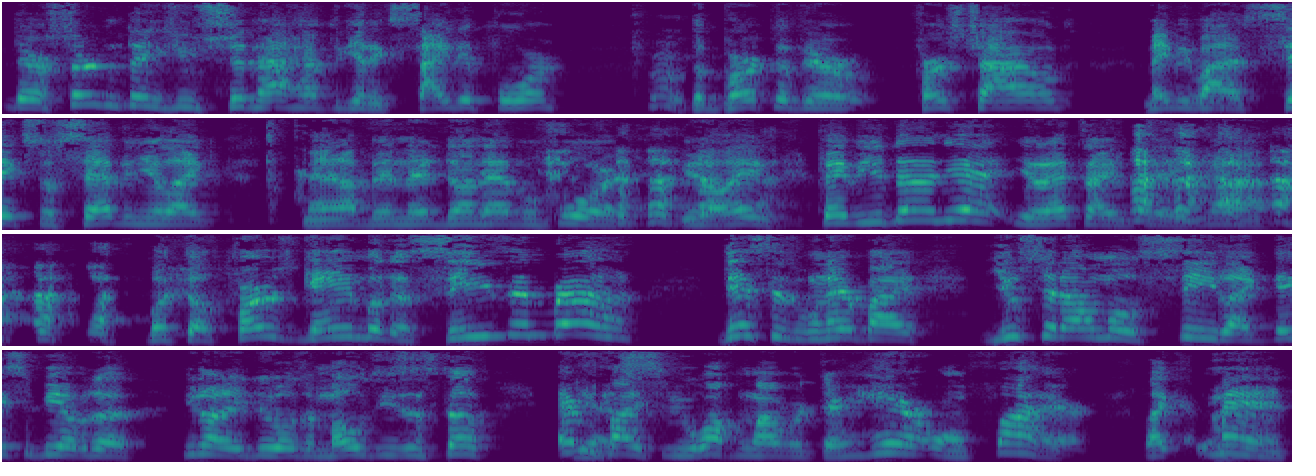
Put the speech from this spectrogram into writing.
there are certain things you should not have to get excited for. Hmm. The birth of your first child, maybe by six or seven, you're like, man, I've been there, done that before. you know, hey, baby, you done yet? You know, that type of thing. Nah. but the first game of the season, bro, this is when everybody, you should almost see like they should be able to, you know, they do those emojis and stuff. Everybody yes. should be walking around with their hair on fire. Like, yeah. man,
